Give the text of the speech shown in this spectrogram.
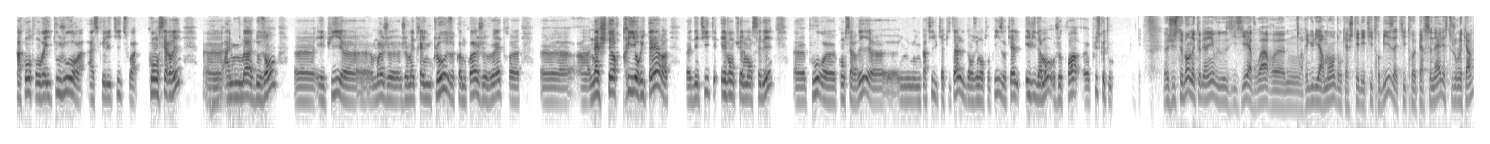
par contre, on veille toujours à ce que les titres soient conservés, euh, mmh. à minima deux ans. Euh, et puis, euh, moi, je, je, mettrai une clause comme quoi je veux être euh, un acheteur prioritaire des titres éventuellement cédés pour conserver une, une, partie du capital dans une entreprise auquel, évidemment, je crois plus que tout. Justement, en octobre dernier, vous nous disiez avoir régulièrement donc acheté des titres BIS à titre personnel. Est-ce toujours le cas?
